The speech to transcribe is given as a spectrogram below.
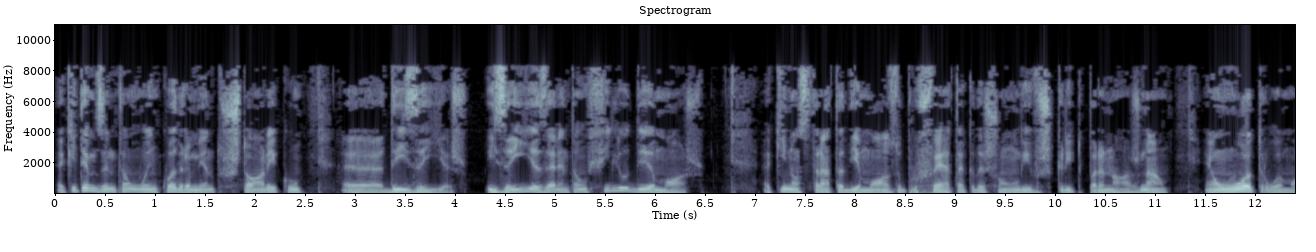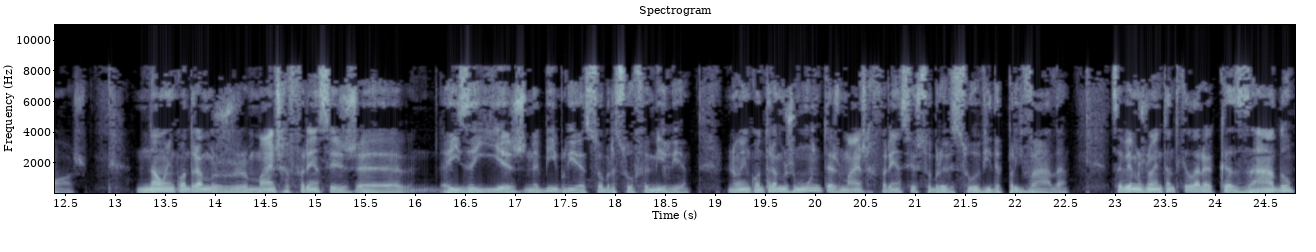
Aqui temos então o enquadramento histórico uh, de Isaías. Isaías era então filho de Amós. Aqui não se trata de Amós, o profeta que deixou um livro escrito para nós, não. É um outro Amós não encontramos mais referências a, a, Isaías na Bíblia sobre a sua família. Não encontramos muitas mais referências sobre a sua vida privada. Sabemos, no entanto, que ele era casado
